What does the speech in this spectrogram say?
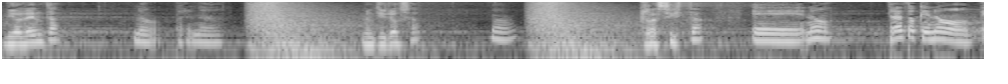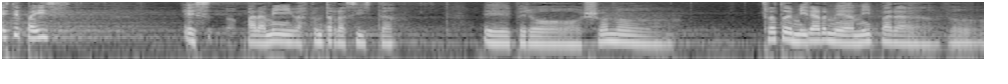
¿Violenta? No, para nada. ¿Mentirosa? No. ¿Racista? Eh, no, trato que no. Este país es para mí bastante racista, Eh, pero yo no... Trato de mirarme a mí para no,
